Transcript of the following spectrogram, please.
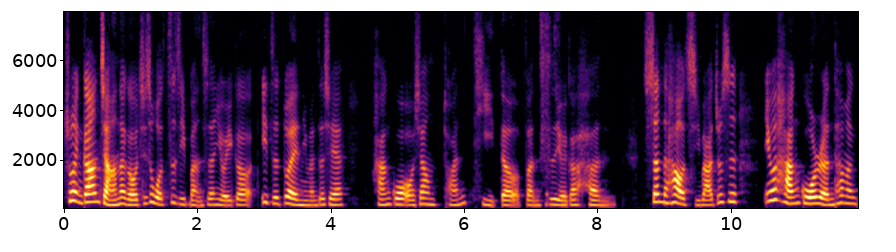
除了你刚刚讲的那个，其实我自己本身有一个一直对你们这些韩国偶像团体的粉丝有一个很深的好奇吧，就是因为韩国人他们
